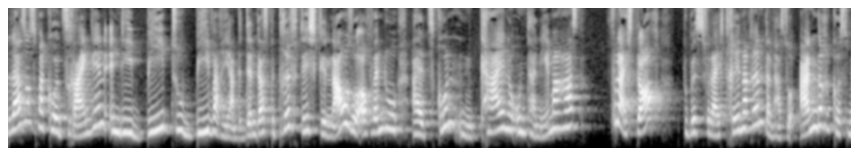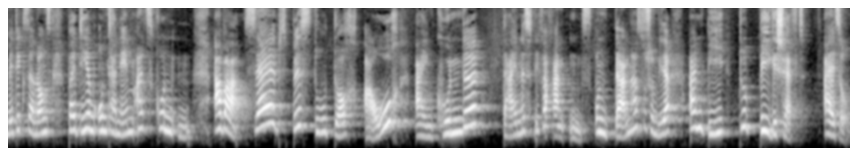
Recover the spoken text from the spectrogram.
Lass uns mal kurz reingehen in die B2B-Variante, denn das betrifft dich genauso, auch wenn du als Kunden keine Unternehmer hast. Vielleicht doch, du bist vielleicht Trainerin, dann hast du andere Kosmetiksalons bei dir im Unternehmen als Kunden. Aber selbst bist du doch auch ein Kunde deines Lieferantens. Und dann hast du schon wieder ein B2B-Geschäft. Also,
